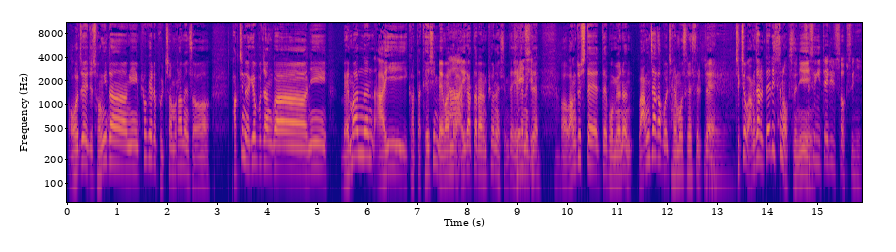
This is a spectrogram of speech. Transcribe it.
어제 이제 정의당이 표결에 불참을 하면서 박진 외교부 장관이 매 맞는 아이 같다 대신 매 맞는 아. 아. 이 같다라는 표현을 했습니다. 예전에 대신. 이제 어, 왕조 시대 때 보면은 왕자가 뭘 잘못을 했을 때 예. 직접 왕자를 때릴 수는 없으니 스승이 때릴 수 없으니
